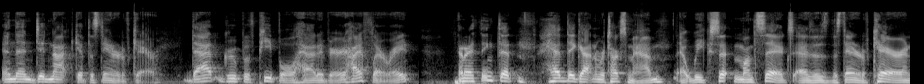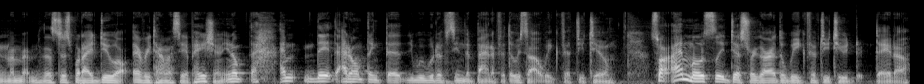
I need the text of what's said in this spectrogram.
and then did not get the standard of care. That group of people had a very high flare rate and I think that had they gotten rituximab at week six, month six, as is the standard of care, and that's just what I do every time I see a patient, you know, they, i don't think that we would have seen the benefit that we saw at week 52. So I mostly disregard the week 52 data.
